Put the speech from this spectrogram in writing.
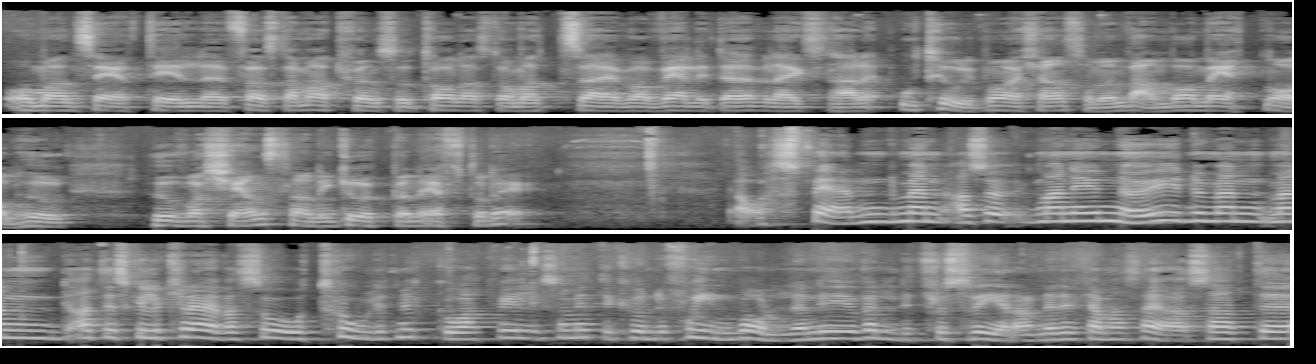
Om man ser till eh, första matchen så talas det om att Sverige var väldigt överlägset. Hade otroligt många chanser men vann bara med 1-0. Hur, hur var känslan i gruppen efter det? Ja, spänd men alltså, man är ju nöjd men, men att det skulle krävas så otroligt mycket och att vi liksom inte kunde få in bollen det är ju väldigt frustrerande det kan man säga. Så att, eh,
